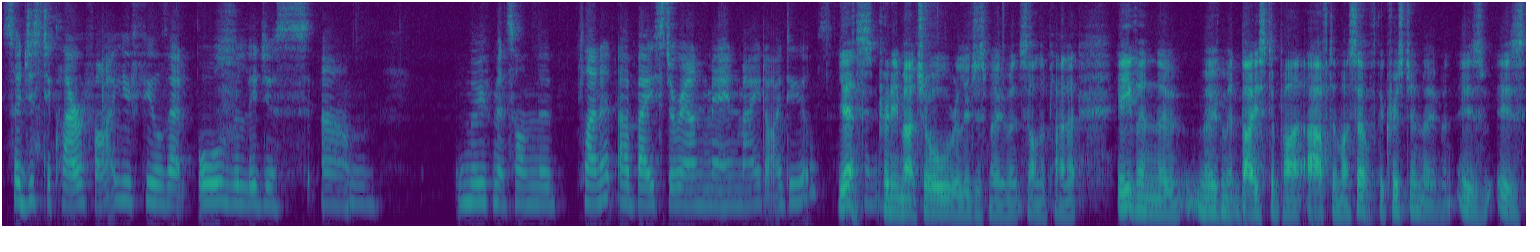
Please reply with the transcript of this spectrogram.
So, just to clarify, you feel that all religious um, movements on the planet are based around man made ideals? Yes, and pretty much all religious movements on the planet. Even the movement based upon after myself, the Christian movement, is, is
